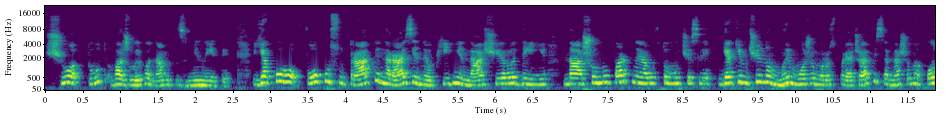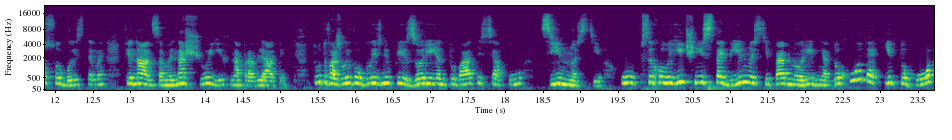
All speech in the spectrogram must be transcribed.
Що тут важливо нам змінити? Якого фокусу трати наразі необхідні нашій родині, нашому партнеру, в тому числі, яким чином ми можемо розпоряджатися нашими особистими фінансами, на що їх направляти? Тут важливо близнюки зорієнтуватися у цінності, у психологічній стабільності певного рівня доходу і того,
